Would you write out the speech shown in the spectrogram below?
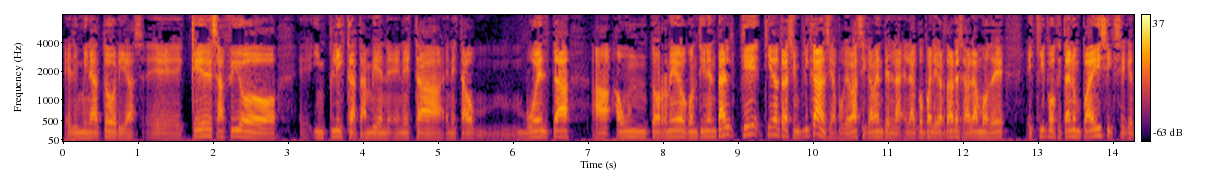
eliminatorias. Eh, ¿Qué desafío eh, implica también en esta, en esta vuelta a, un torneo continental que tiene otras implicancias, porque básicamente en la, en la, Copa Libertadores hablamos de equipos que están en un país y que se, que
